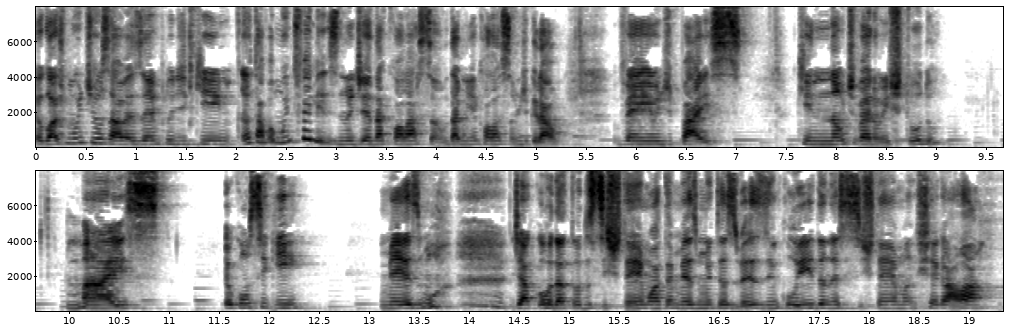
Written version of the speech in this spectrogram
Eu gosto muito de usar o exemplo de que eu estava muito feliz no dia da colação, da minha colação de grau. Venho de pais que não tiveram estudo, mas eu consegui, mesmo de acordo a todo o sistema, ou até mesmo muitas vezes incluída nesse sistema, chegar lá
